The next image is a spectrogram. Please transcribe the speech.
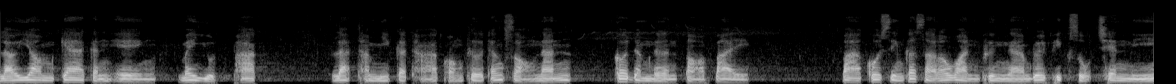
แล้วย่อมแก้กันเองไม่หยุดพัก และธรรมีกถาของเธอทั้งสองนั้น ก็ดำเนินต่อไป ป่าโกสิงกสารวันพึงงามด้วยภิกษุเช่นนี้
